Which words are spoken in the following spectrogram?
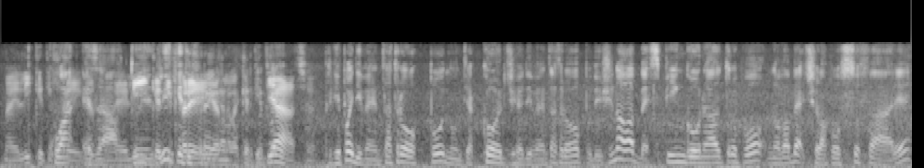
Ma è lì che ti Qua- fregano. esatto, è lì che ti fregano, perché ti poi- piace. Perché poi diventa troppo, non ti accorgi che diventa troppo, dici no vabbè spingo un altro po', no vabbè ce la posso fare,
